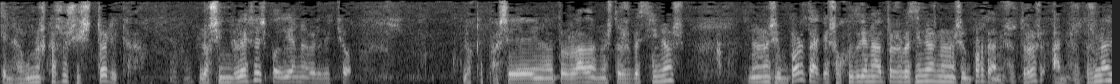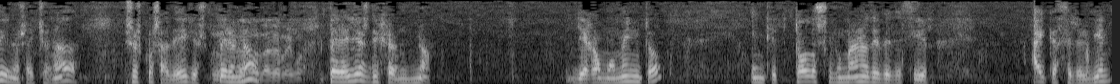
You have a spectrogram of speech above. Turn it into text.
en algunos casos histórica. Los ingleses podían haber dicho lo que pase en otro lado a nuestros vecinos no nos importa, que eso juzguen a otros vecinos no nos importa, a nosotros, a nosotros nadie nos ha hecho nada. Eso es cosa de ellos. Pero no. Pero ellos dijeron no. Llega un momento en que todo ser humano debe decir hay que hacer el bien,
